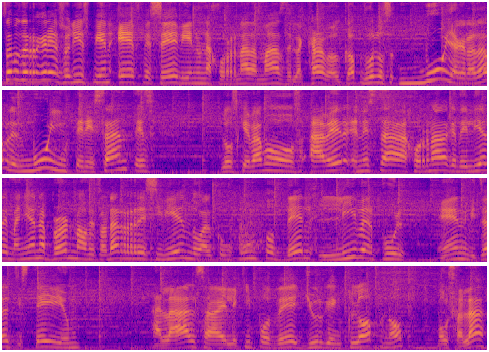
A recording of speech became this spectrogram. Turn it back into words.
Estamos de regreso en ESPN FC. Viene una jornada más de la Carabao Cup. Duelos muy agradables, muy interesantes. los que vamos a ver en esta jornada que del día de mañana Bournemouth estará recibiendo al conjunto del Liverpool en Vitality Stadium a la alza el equipo de Jürgen Klopp, ¿no? Ojalá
